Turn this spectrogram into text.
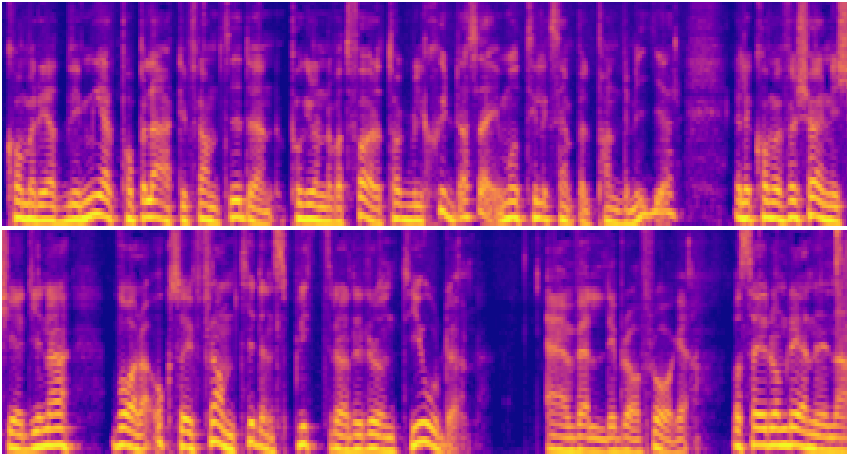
Kommer det att bli mer populärt i framtiden på grund av att företag vill skydda sig mot till exempel pandemier? Eller kommer försörjningskedjorna vara också i framtiden splittrade runt jorden? En väldigt bra fråga. Vad säger du om det Nina?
